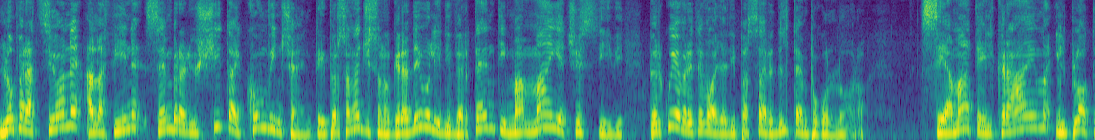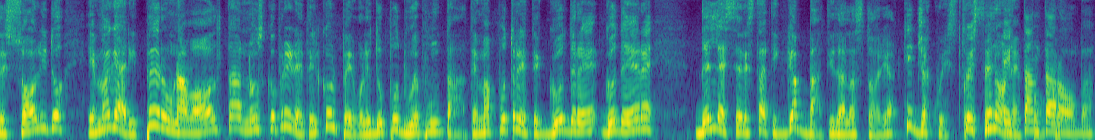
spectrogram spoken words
L'operazione alla fine sembra riuscita e convincente. I personaggi sono gradevoli e divertenti, ma mai eccessivi, per cui avrete voglia di passare del tempo con loro. Se amate il crime, il plot è solido e magari per una volta non scoprirete il colpevole dopo due puntate, ma potrete godre- godere dell'essere stati gabbati dalla storia, che già questo Questa non è, è, tanta poco. roba.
